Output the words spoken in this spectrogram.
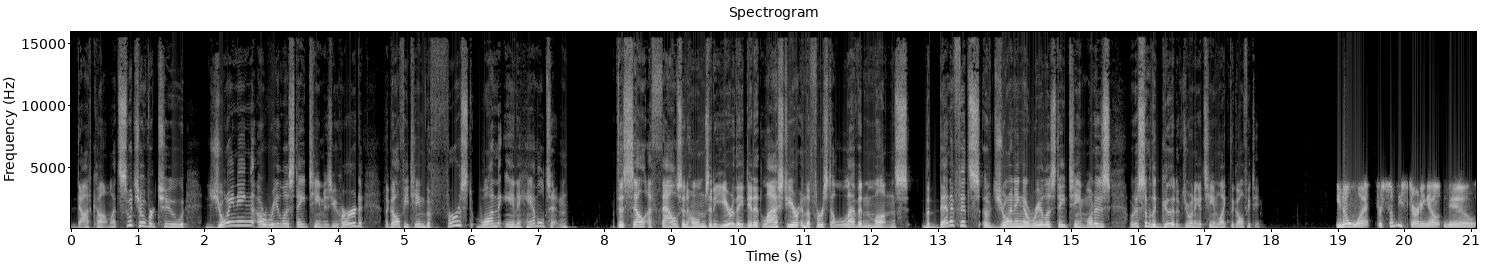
golfi.com. Let's switch over to joining a real estate team. As you heard, the Golfi team, the first one in Hamilton to sell a thousand homes in a year. They did it last year in the first 11 months. The benefits of joining a real estate team. What is what is some of the good of joining a team like the Golfi team? You know what? For somebody starting out new,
